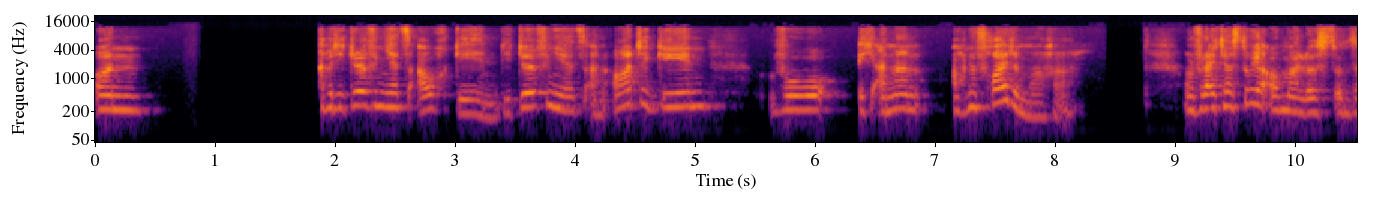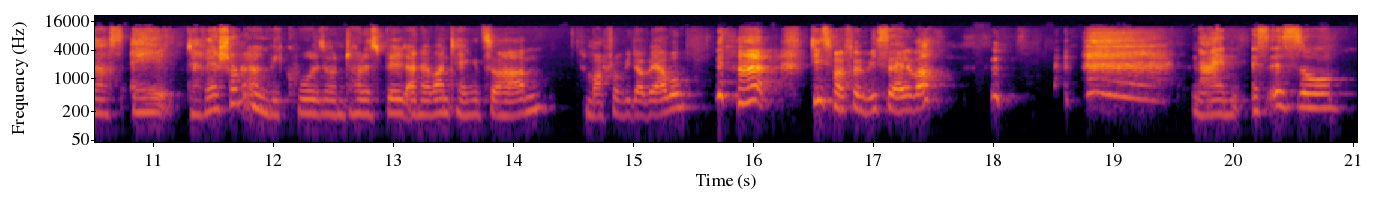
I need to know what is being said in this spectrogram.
Und aber die dürfen jetzt auch gehen. Die dürfen jetzt an Orte gehen, wo ich anderen auch eine Freude mache. Und vielleicht hast du ja auch mal Lust und sagst, ey, da wäre schon irgendwie cool, so ein tolles Bild an der Wand hängen zu haben. Ich mache schon wieder Werbung. Diesmal für mich selber. Nein, es ist so,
